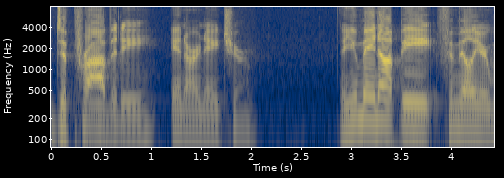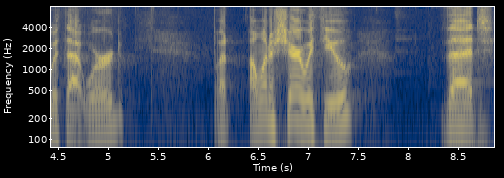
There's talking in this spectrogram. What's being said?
depravity in our nature. Now, you may not be familiar with that word, but I want to share with you that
